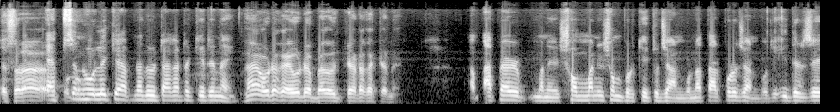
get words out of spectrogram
এছাড়া অ্যাবসেন্ট হলে কি আপনাদের ওই টাকাটা কেটে নেয়? হ্যাঁ ওটা ওটা ওই টাকা কাটতে নেয়। আপ- আপনার মানে সম্মানী সম্পর্কে একটু জানব না তারপরে জানব যে ঈদের যে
